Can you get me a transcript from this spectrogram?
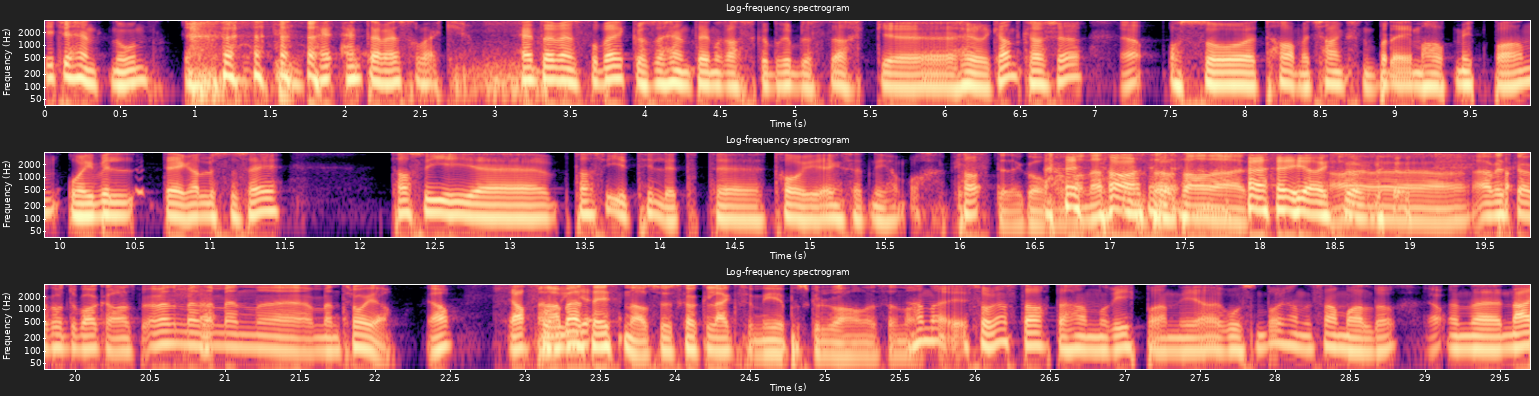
Ikke hent noen. Hen- Hent en venstreback. Hent en venstreback, og så hent en rask og driblesterk uh, høyrekant, kanskje. Ja. Og så tar vi sjansen på det vi har på midtbanen. Og jeg vil, det jeg har lyst til å si, ta så gi, eh, ta så gi tillit til Troy Engseth Nyhammer. Ta- Visste det kom. Det var nesten så jeg sa det her. ja, jeg så Ja, det. ja, ja. ja, vi skal komme tilbake til hans Men, men, men, eh, men Troja. Ja. Ja, Men for han er bare 16, da, så du skal ikke legge for mye på skuldrene hans ennå. han, er- jeg så han starta, han Ripan i Rosenborg. Han er samme alder. Ja. Men eh, Nei,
